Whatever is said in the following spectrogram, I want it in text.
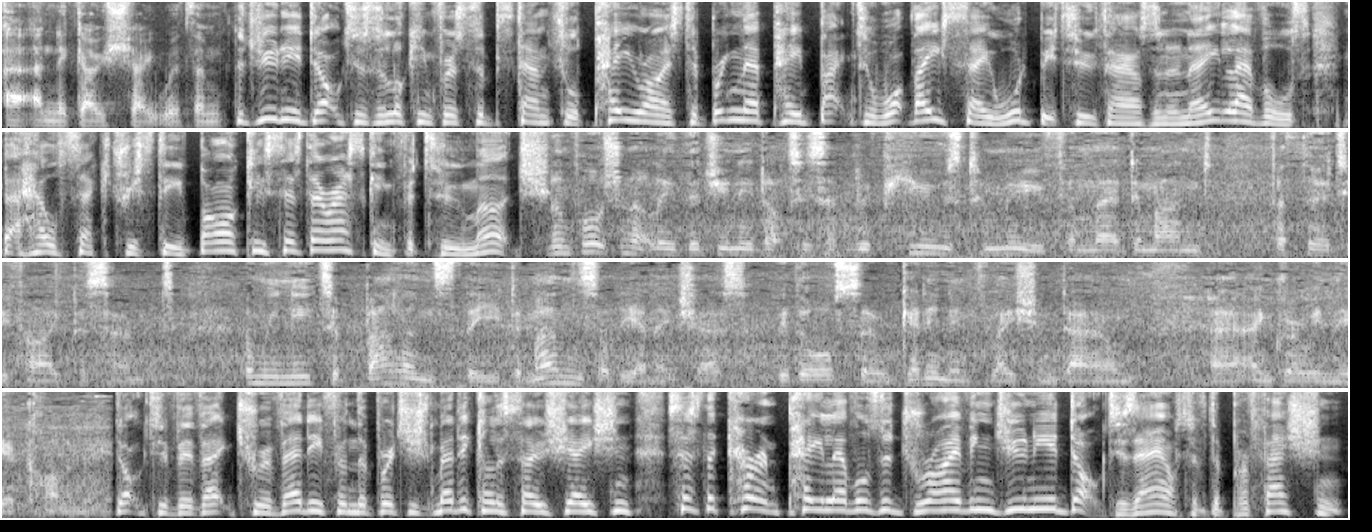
uh, and negotiate with them. The junior doctors are looking for a substantial pay rise to bring their pay back to what they say would be 2008 levels, but Health Secretary Steve Barclay says they're asking for too much. Unfortunately, the junior doctors have refused to move from their demand for 35%. And we need to balance the demands of the NHS with also getting inflation down uh, and growing the economy. Dr. Vivek Trivedi from the British Medical Association says the current pay levels are driving junior doctors out of the profession.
